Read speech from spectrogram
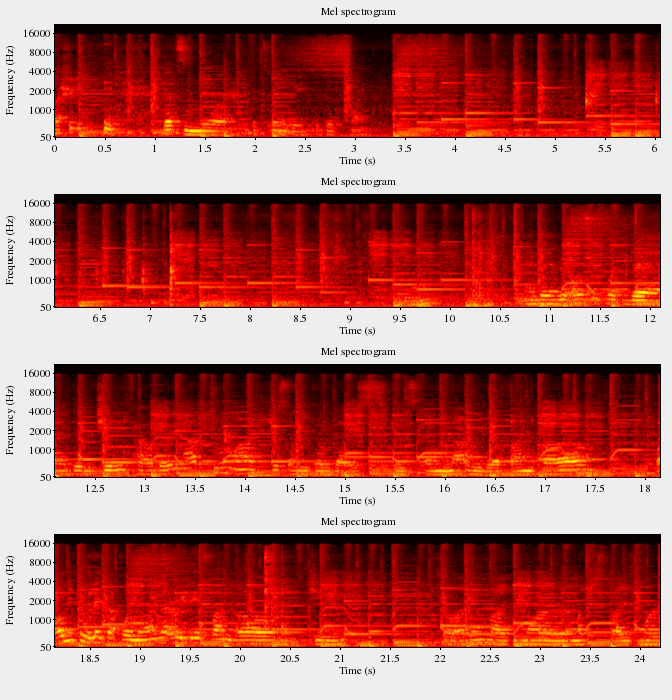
Actually, that's more. Put the, the chili powder, not too much, just a little guys, because I'm not really a fan of, paulit-ulit ako no, I'm not really a fan of chili. So I don't like more, much spice, more,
